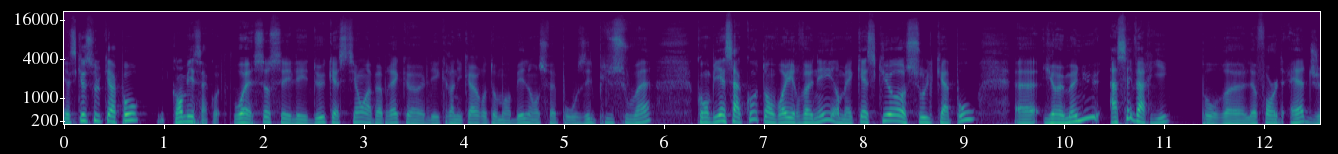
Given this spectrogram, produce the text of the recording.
Qu'est-ce qu'il y a sous le capot? Combien ça coûte? Ouais, ça, c'est les deux questions à peu près que les chroniqueurs automobiles, on se fait poser le plus souvent. Combien ça coûte, on va y revenir, mais qu'est-ce qu'il y a sous le capot? Euh, il y a un menu assez varié pour euh, le Ford Edge.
